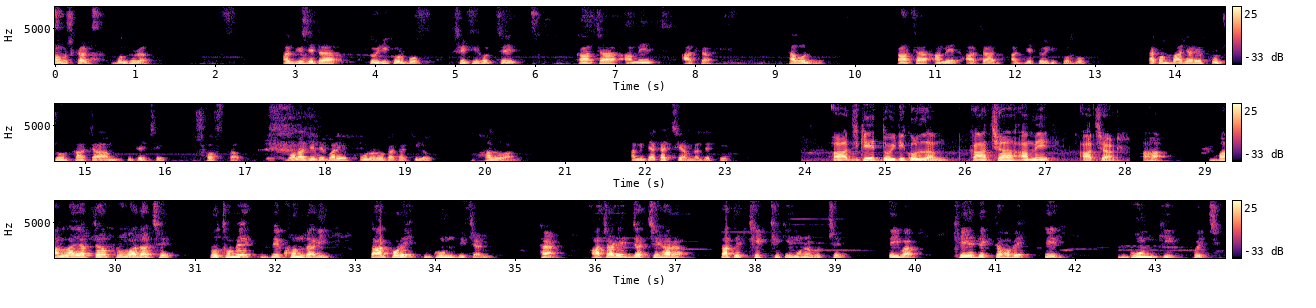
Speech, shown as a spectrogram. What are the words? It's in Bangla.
নমস্কার বন্ধুরা। আজকে যেটা তৈরি করব, সেটি হচ্ছে কাঁচা আমের আচার। হ্যাঁ বন্ধু, কাঁচা আমের আচার আজকে তৈরি করব। এখন বাজারে প্রচুর কাঁচা আম উঠেছে, সস্তাও। বলা যেতে পারে পনেরো টাকা কিলো ভালো আম। আমি দেখাচ্ছি আপনাদেরকে। আজকে তৈরি করলাম কাঁচা আমের আচার। আহা বাংলায় একটা প্রবাদ আছে। প্রথমে দেখনদারি তারপরে গুণ বিচারি। হ্যাঁ আচারের যা চেহারা, তাতে ঠিক ঠিকই মনে হচ্ছে। এইবার খেয়ে দেখতে হবে এর গুণ কি হয়েছে।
